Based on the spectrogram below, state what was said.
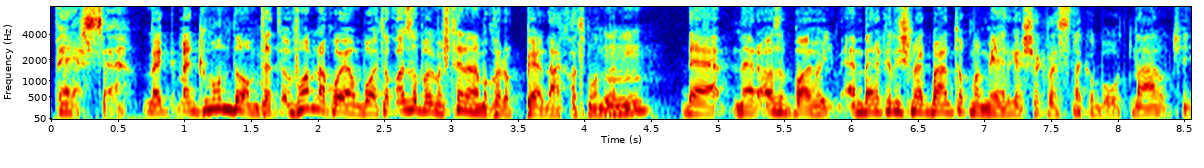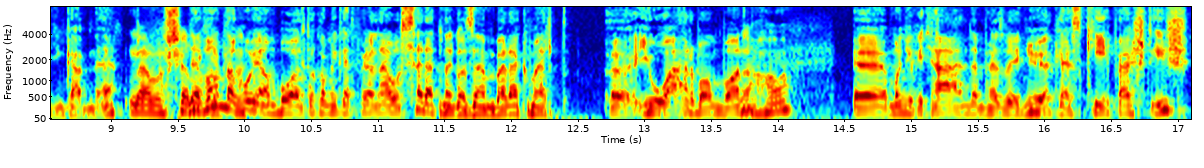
Persze, meg, meg mondom, tehát vannak olyan boltok, az a baj, most tényleg nem akarok példákat mondani, mm. de mert az a baj, hogy embereket is megbántok, meg mérgesek lesznek a bótnál, úgyhogy inkább ne. Nem, most De vannak olyan boltok, amiket például szeretnek az emberek, mert ö, jó árban van, Aha. ö, mondjuk egy H&M-hez vagy egy New Yorkhez képest is,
